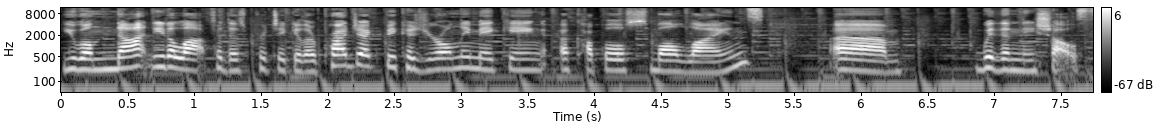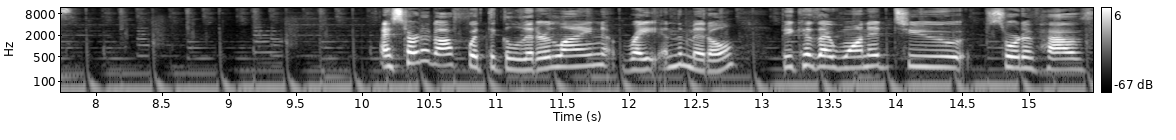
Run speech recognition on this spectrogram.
You will not need a lot for this particular project because you're only making a couple small lines um, within these shells. I started off with the glitter line right in the middle because I wanted to sort of have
